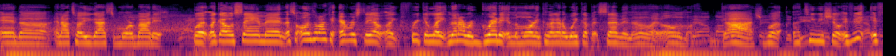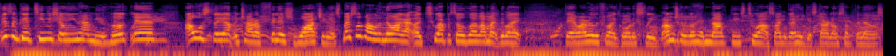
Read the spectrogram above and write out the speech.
and uh, and I'll tell you guys some more about it. But like I was saying, man, that's the only time I can ever stay up like freaking late, and then I regret it in the morning because I gotta wake up at seven, and I'm like, oh my gosh. But a TV show, if it if it's a good TV show and you have me hooked, man, I will stay up and try to finish watching it. Especially if I know I got like two episodes left, I might be like, damn, I really feel like going to sleep. But I'm just gonna go ahead and knock these two out so I can go ahead and get started on something else.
